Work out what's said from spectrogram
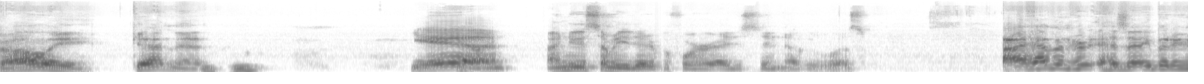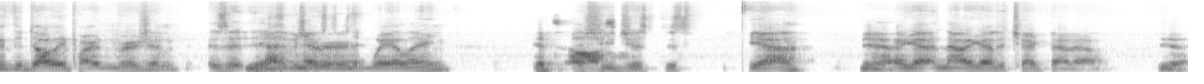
Dolly getting it. Mm-hmm. Yeah. I, I knew somebody did it before her. I just didn't know who it was. I haven't heard. Has anybody heard the Dolly Parton version? Is it? Yeah, is I've it never just heard as it. Wailing. It's Is awesome. she just just yeah? yeah, I got now. I got to check that out. yeah.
